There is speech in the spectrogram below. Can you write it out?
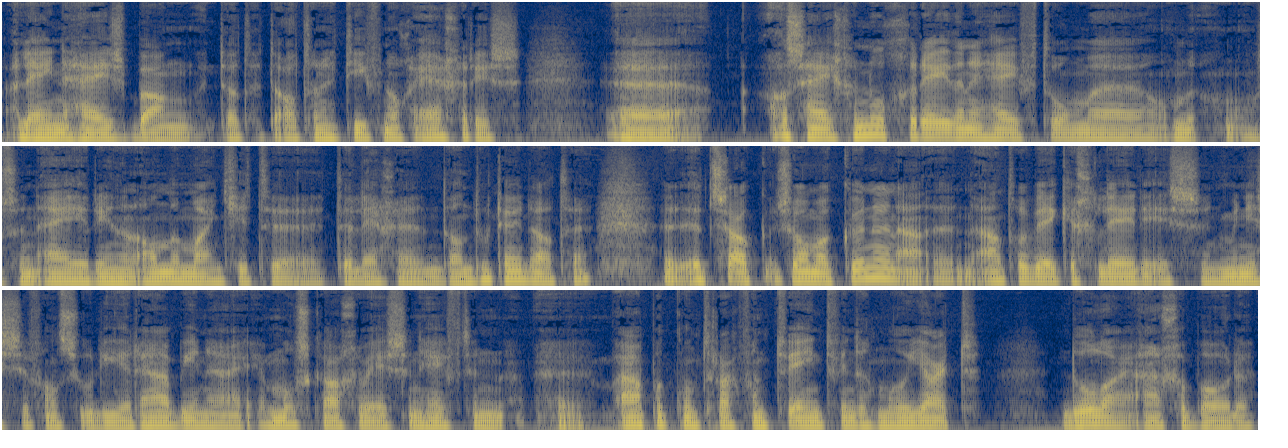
Alleen hij is bang dat het alternatief nog erger is. Eh, als hij genoeg redenen heeft om, eh, om, om zijn eieren in een ander mandje te, te leggen, dan doet hij dat. Hè. Het zou zomaar kunnen. Een, aantal weken geleden is een minister van Saoedi-Arabië naar Moskou geweest... en heeft een eh, wapencontract van 22 miljard dollar aangeboden.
